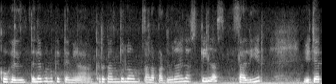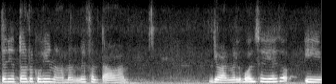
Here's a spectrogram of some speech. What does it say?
coger el teléfono que tenía cargándolo a la par de una de las pilas, salir. Yo ya tenía todo recogido, nada más me faltaba llevarme el bolso y eso. Y,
